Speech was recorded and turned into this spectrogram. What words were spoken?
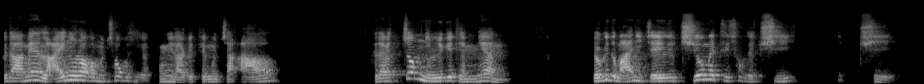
그 다음에 Rhino라고 한번 쳐보세요. 동일하게 대문자 R. 그 다음에 점 누르게 되면 여기도 많이 들어 geometry 쳐보세요. G, G.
